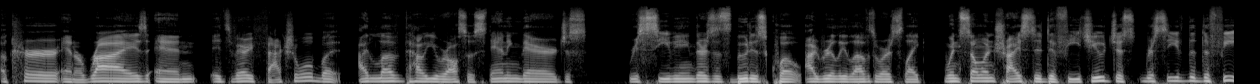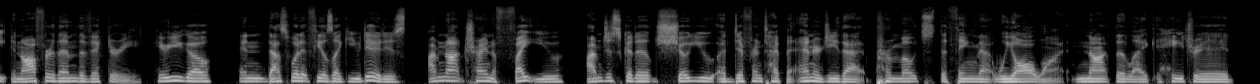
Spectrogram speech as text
occur and arise and it's very factual but i loved how you were also standing there just receiving. There's this buddhist quote i really loved where it's like when someone tries to defeat you just receive the defeat and offer them the victory. Here you go. And that's what it feels like you did is i'm not trying to fight you. I'm just going to show you a different type of energy that promotes the thing that we all want not the like hatred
